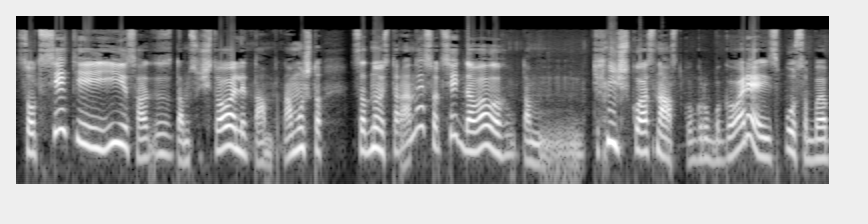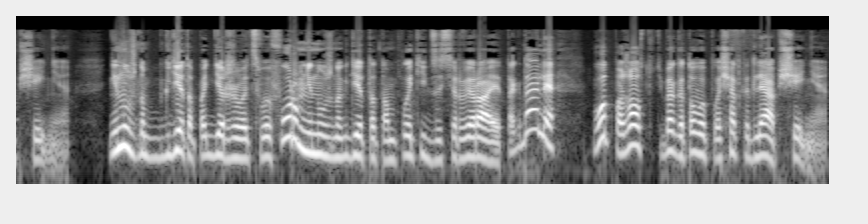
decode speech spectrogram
соцсети и там существовали там, потому что с одной стороны соцсеть давала там техническую оснастку, грубо говоря, и способы общения. Не нужно где-то поддерживать свой форум, не нужно где-то там платить за сервера и так далее. Вот, пожалуйста, у тебя готовая площадка для общения.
